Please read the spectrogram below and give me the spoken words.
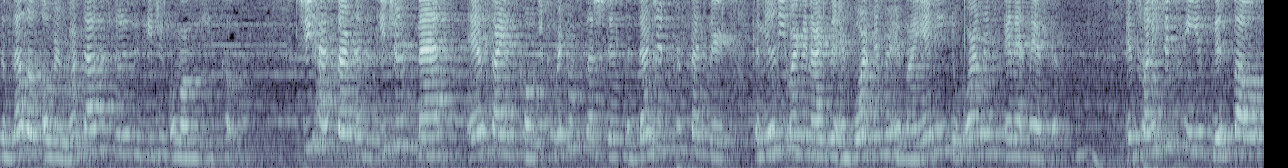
develop over 1,000 students and teachers along the East Coast. She has served as a teacher, math, and science coach, curriculum specialist, adjunct professor, community organizer, and board member in Miami, New Orleans, and Atlanta. In 2016, Ms. Bowles,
